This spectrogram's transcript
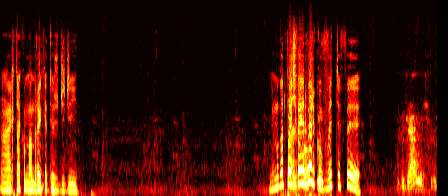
A jak taką mam rękę, to już GG. Nie mogę odpalić Ale to- fajerwerków, wy ty fy. Wygrałeś już?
